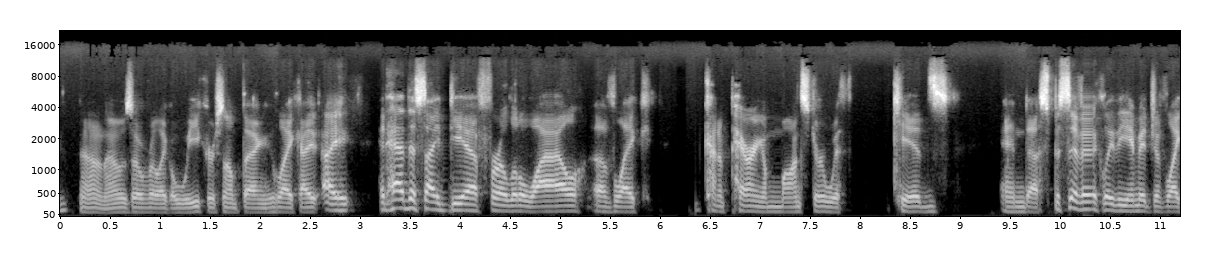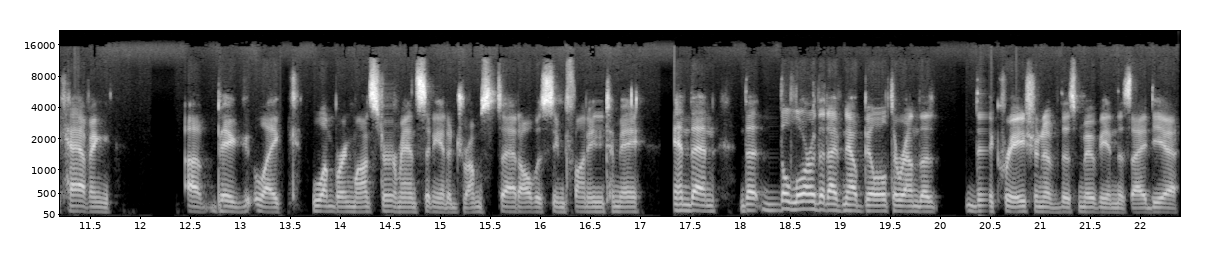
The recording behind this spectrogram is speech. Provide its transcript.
I don't know, it was over like a week or something. Like I, I had had this idea for a little while of like kind of pairing a monster with kids, and uh, specifically the image of like having a big like lumbering monster man sitting at a drum set always seemed funny to me. And then the the lore that I've now built around the the creation of this movie and this idea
